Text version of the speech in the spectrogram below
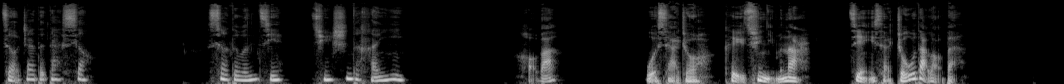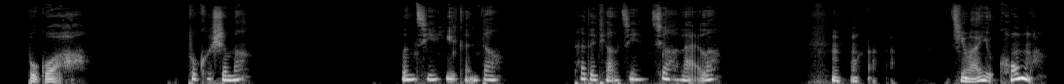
狡诈的大笑，笑得文杰全身的寒意。好吧，我下周可以去你们那儿见一下周大老板。不过，不过什么？文杰预感到，他的条件就要来了。今晚有空吗？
